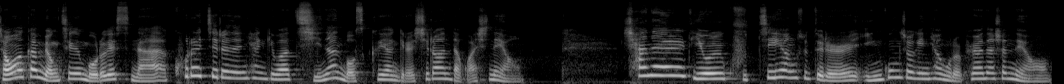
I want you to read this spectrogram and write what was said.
정확한 명칭은 모르겠으나 코를 찌르는 향기와 진한 머스크 향기를 싫어한다고 하시네요. 샤넬, 디올, 구찌 향수들을 인공적인 향으로 표현하셨네요.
